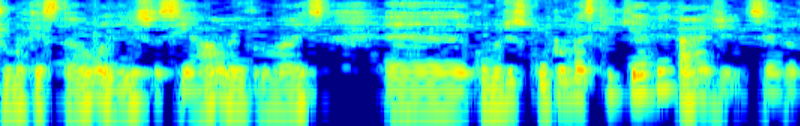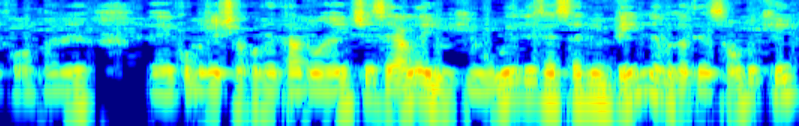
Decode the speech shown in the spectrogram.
de uma questão ali social, né, e tudo mais, é, como desculpa, mas que, que é verdade, de certa forma, né? É, como eu já tinha comentado antes, ela e o Ryu, eles recebem bem menos atenção do que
